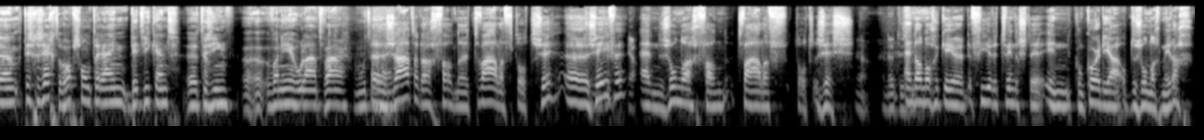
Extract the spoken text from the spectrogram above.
Ehm, het is gezegd, Robson-terrein dit weekend eh, te zien. Eh, wanneer, hoe laat, waar? We moeten zijn? zaterdag van eh, 12 tot ze- eh, 7 Ja. en zondag van 12 tot 6. Ja, en, dat is, En dan nog een keer de 24e in Concordia op de zondagmiddag.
